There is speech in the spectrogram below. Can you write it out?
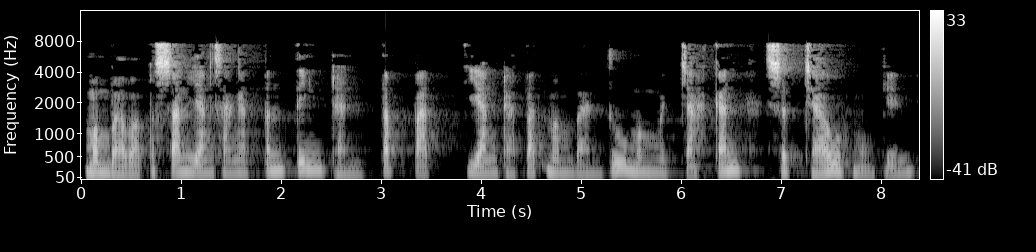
membawa pesan yang sangat penting dan tepat yang dapat membantu memecahkan sejauh mungkin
